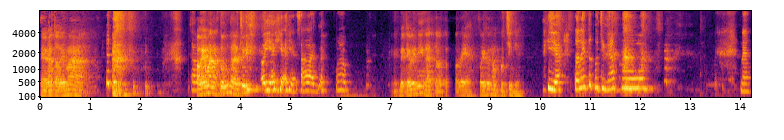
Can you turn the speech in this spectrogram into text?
ya oleh mah. Oleh anak tunggal cuy. Oh iya iya iya. Salah gue. Maaf BTW ini nggak tahu Tole ya. Tole itu nama kucing ya? iya, Tole itu kucing aku. nah,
